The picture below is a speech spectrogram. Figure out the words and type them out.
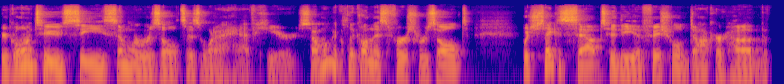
you're going to see similar results as what I have here. So I'm going to click on this first result, which takes us out to the official Docker Hub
